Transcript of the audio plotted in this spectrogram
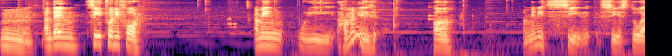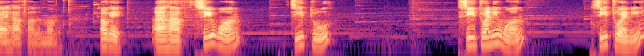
Hmm, and then Z24. I mean, we, how many, uh, how many C, Cs do I have at the moment? Okay, I have Z1, Z2, Z21, Z20,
